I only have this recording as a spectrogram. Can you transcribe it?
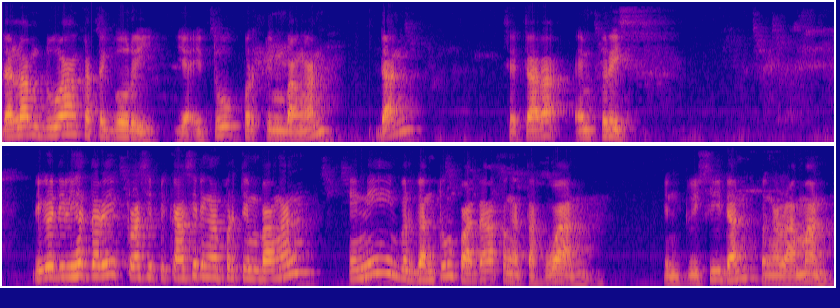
dalam dua kategori, yaitu pertimbangan dan secara empiris. Jika dilihat dari klasifikasi dengan pertimbangan, ini bergantung pada pengetahuan, intuisi, dan pengalaman.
